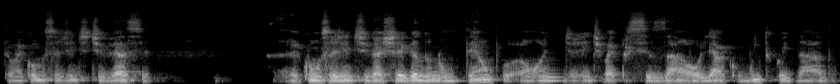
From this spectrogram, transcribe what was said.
Então é como se a gente tivesse é como se a gente estivesse chegando num tempo onde a gente vai precisar olhar com muito cuidado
